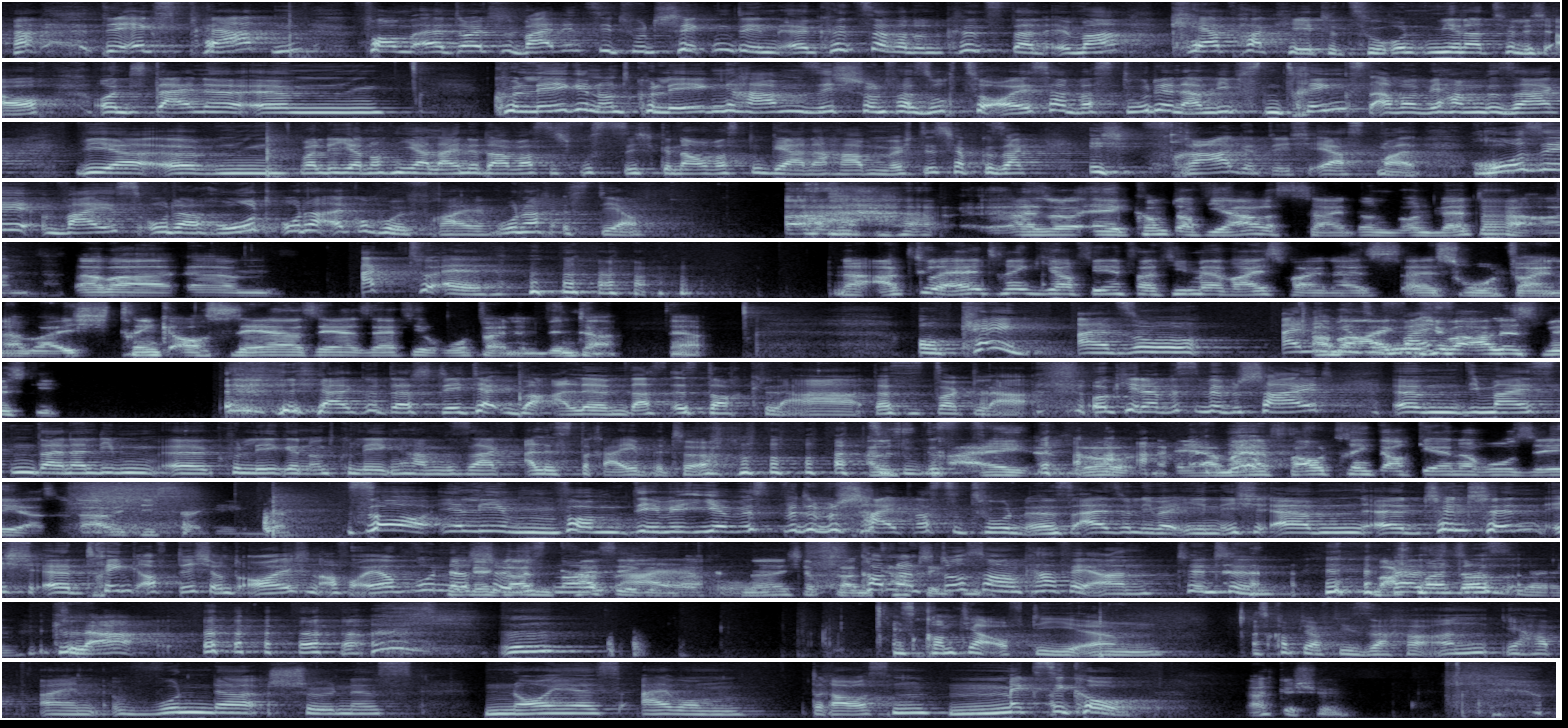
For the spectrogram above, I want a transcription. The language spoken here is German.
die Experten vom äh, Deutschen Weininstitut schicken den äh, Künstlerinnen und Künstlern immer Care-Pakete zu und mir natürlich auch. Und deine ähm, Kolleginnen und Kollegen haben sich schon versucht zu äußern, was du denn am liebsten trinkst, aber wir haben gesagt, wir, ähm, weil du ja noch nie alleine da warst, ich wusste nicht genau, was du gerne haben möchtest. Ich habe gesagt, ich frage dich erstmal. Rosé, weiß oder rot oder alkoholfrei? Wonach ist dir? Ah, also, ey, kommt auf Jahreszeit und, und Wetter an. Aber. Ähm, Aktuell. Na, aktuell trinke ich auf jeden Fall viel mehr Weißwein als, als Rotwein, aber ich trinke auch sehr, sehr, sehr viel Rotwein im Winter. Ja. Okay, also Aber eigentlich Weiß über alles Whisky. ja, gut, das steht ja über allem. Das ist doch klar. Das ist doch klar. Okay, da wissen wir Bescheid. Ähm, die meisten deiner lieben äh, Kolleginnen und Kollegen haben gesagt, alles drei bitte. also, alles drei. Also, naja, meine Frau trinkt auch gerne Rosé. Also da habe ich nichts dagegen. Ne? So, ihr Lieben vom DWI, ihr wisst bitte Bescheid, was zu tun ist. Also, lieber Ihnen, ich, ähm, äh, Chin Chin, ich äh, trinke auf dich und euch und auf euer wunderschönes neues Album. Ne? Komm, dann stoß noch einen Kaffee an. Chin Chin. Mach mal das. Klar. es kommt ja auf die, ähm, es kommt ja auf die Sache an. Ihr habt ein wunderschönes neues Album draußen. Mexiko. Dankeschön.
